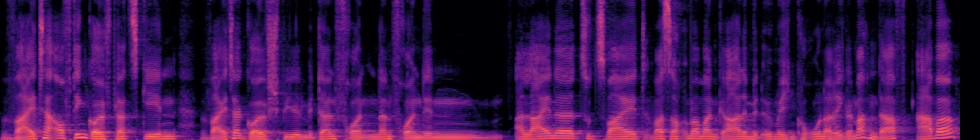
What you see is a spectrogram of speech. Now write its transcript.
weiter auf den Golfplatz gehen, weiter Golf spielen mit deinen Freunden, deinen Freundinnen, alleine, zu zweit, was auch immer man gerade mit irgendwelchen Corona-Regeln machen darf, aber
